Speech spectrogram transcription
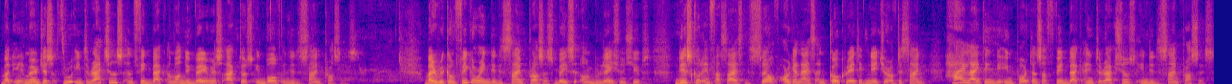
but it emerges through interactions and feedback among the various actors involved in the design process. By reconfiguring the design process based on relationships, this could emphasize the self-organized and co-creative nature of design, highlighting the importance of feedback and interactions in the design process.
